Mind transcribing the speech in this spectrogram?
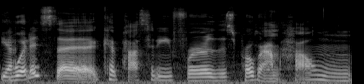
Yeah. What is the capacity for this program? How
